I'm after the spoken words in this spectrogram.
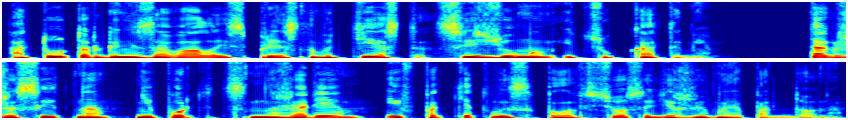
А тут организовала из пресного теста с изюмом и цукатами. Также сытно, не портится на жаре, и в пакет высыпала все содержимое поддона.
